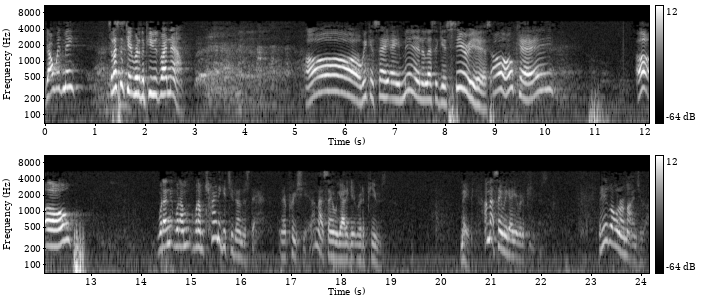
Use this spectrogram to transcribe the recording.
Y'all with me? So let's just get rid of the pews right now. Oh, we can say amen unless it gets serious. Oh, okay. Uh oh. What, I, what, I'm, what I'm trying to get you to understand and appreciate. I'm not saying we got to get rid of pews. Maybe. I'm not saying we got to get rid of pews. But here's what I want to remind you of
